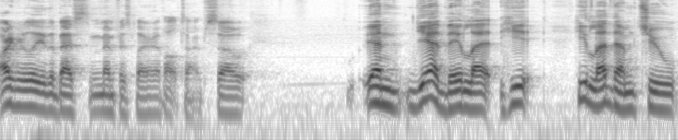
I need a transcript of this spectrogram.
Arguably the best Memphis player of all time. So and yeah, they let he he led them to,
